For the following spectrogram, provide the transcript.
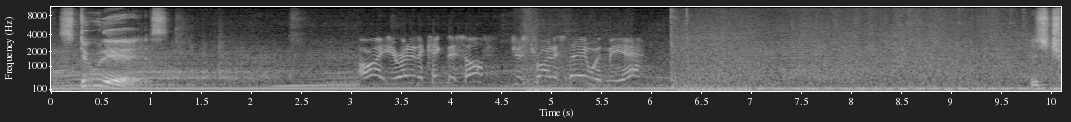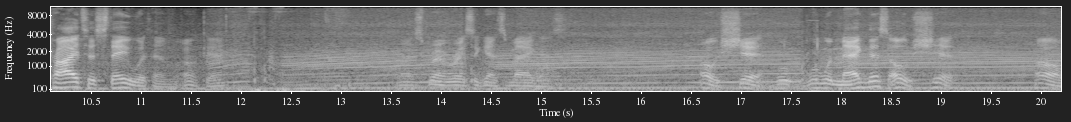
Let's do this. All right, you ready to kick this off? Just try to stay with me, yeah? Just try to stay with him. Okay. Uh, sprint race against Magnus. Oh shit. We're, we're with Magnus? Oh shit. Oh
